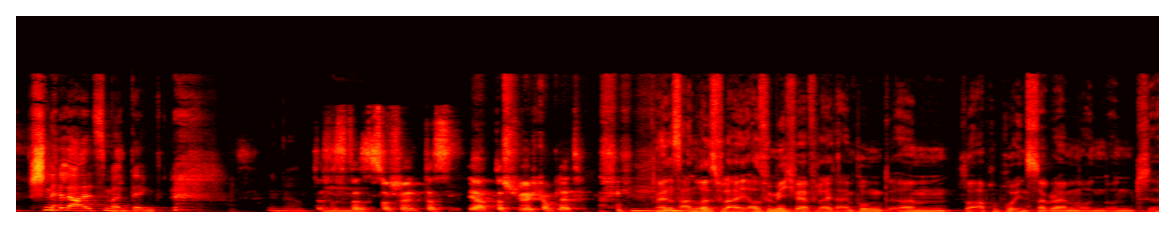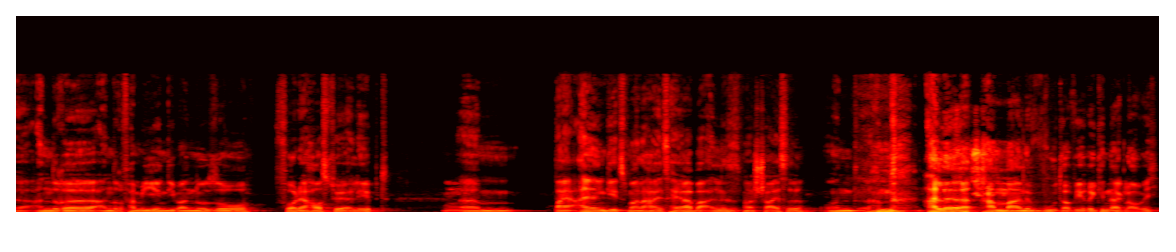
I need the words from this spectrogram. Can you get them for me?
schneller, als man denkt. Genau. Das ist, das ist so schön. Das, ja, das spüre ich komplett. Ja, das andere ist vielleicht, also für mich wäre vielleicht ein Punkt, ähm, so apropos Instagram und, und äh, andere, andere Familien, die man nur so vor der Haustür erlebt. Mhm. Ähm, bei allen geht es mal heiß her, bei allen ist es mal scheiße. Und ähm, alle haben mal eine Wut auf ihre Kinder, glaube ich.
